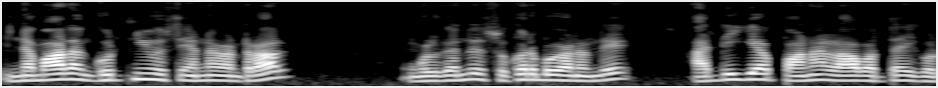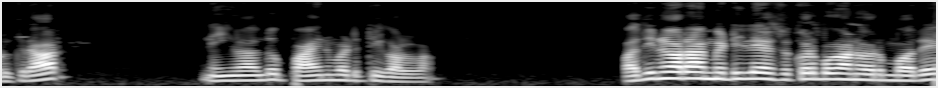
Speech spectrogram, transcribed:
இந்த மாதம் குட் நியூஸ் என்னவென்றால் உங்களுக்கு வந்து சுக்கர பகவான் வந்து அதிக பண லாபத்தை கொடுக்கிறார். நீங்கள் வந்து பயன்படுத்தி கொள்ளலாம். பதினோராம் வீட்டிலே சுக்கர பகவான் வரும்போது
